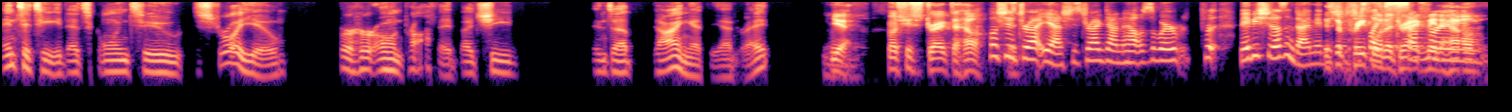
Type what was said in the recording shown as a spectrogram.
entity that's going to destroy you for her own profit, but she ends up dying at the end, right? yeah. Well, she's dragged to hell. Well, she's dragged. Yeah, she's dragged down to hell. So where maybe she doesn't die. Maybe It's a she's just, prequel like, to Drag Me to Hell.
